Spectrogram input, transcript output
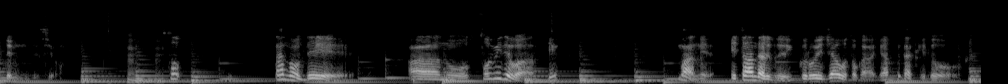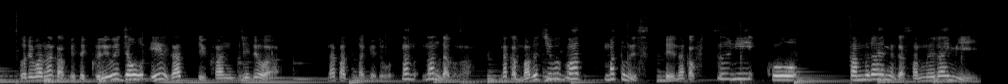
ってるんですよ。うんうん。そなのであの、そういう意味では、えまあね、エターナルズでクロエ・ジャオとかやってたけど、それはなんか別にクロエ・ジャオ映画っていう感じではなかったけど、ななんだろうな、なんかマルチブママトネスって、なんか普通にこう、サムライミがサムライミ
